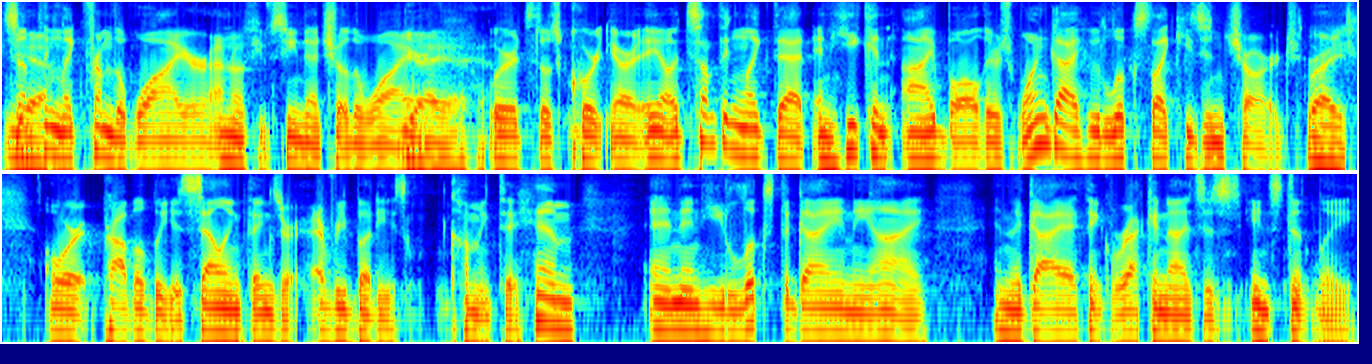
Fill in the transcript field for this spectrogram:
Something Yeah. like from The Wire. I don't know if you've seen that show, The Wire, Yeah, yeah, where it's those courtyard. You know, it's something like that, and he can eyeball. There's one guy who looks like he's in charge, Right. Or it probably is selling things, or everybody is coming to him, and then he looks the guy in the eye, and the guy I think recognizes instantly.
